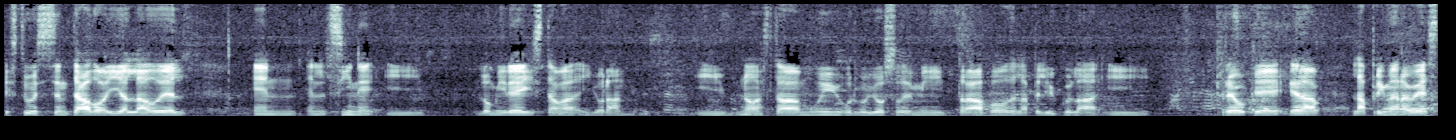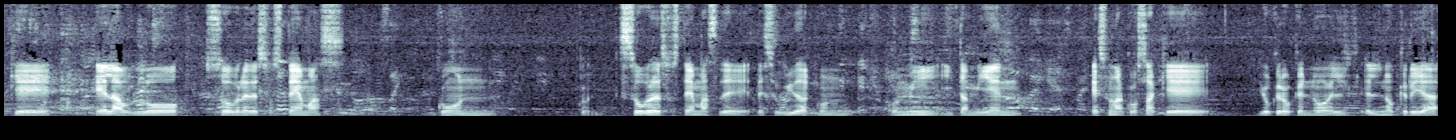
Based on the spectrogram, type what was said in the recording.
estuve sentado ahí al lado de él en, en el cine y lo miré y estaba llorando y no, estaba muy orgulloso de mi trabajo, de la película y creo que era la primera vez que él habló sobre esos temas con, con sobre esos temas de, de su vida con, con, mí y también es una cosa que yo creo que no, él, él no quería,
